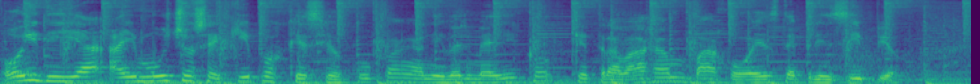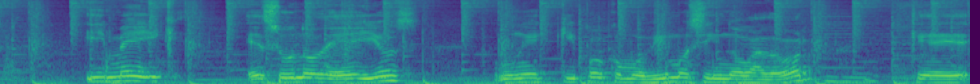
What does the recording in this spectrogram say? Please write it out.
Hoy día hay muchos equipos que se ocupan a nivel médico que trabajan bajo este principio y Make es uno de ellos, un equipo como vimos innovador que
